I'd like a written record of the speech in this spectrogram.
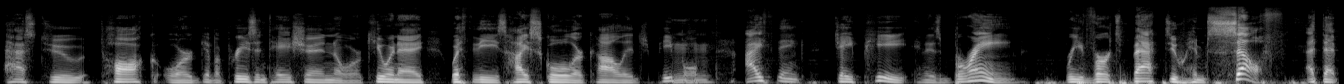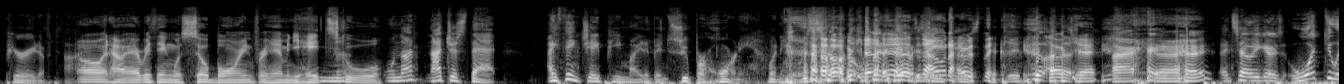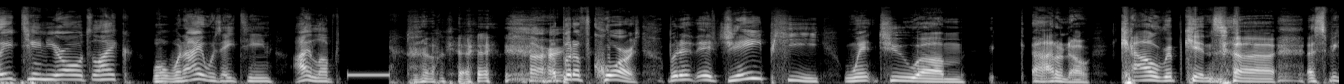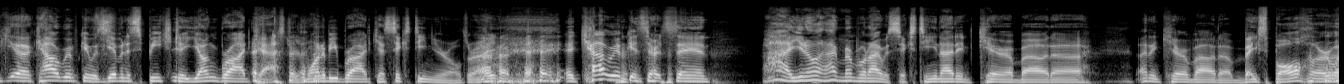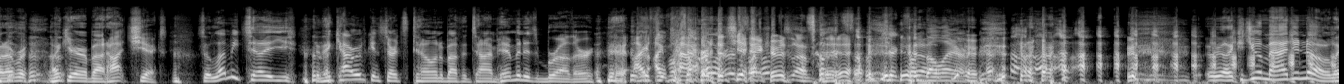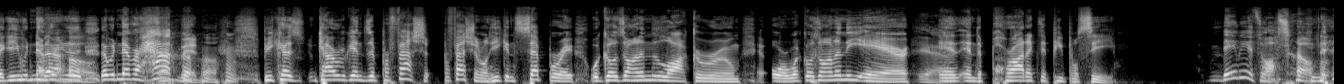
has to talk or give a presentation or Q&A with these high school or college people, Mm-hmm. I think JP in his brain reverts back to himself at that period of time. Oh, and how everything was so boring for him, and he hates school. Well, not not just that. I think JP might have been super horny when he was, he was 18. thinking. okay. All right. All right. And so he goes, What do 18 year olds like? Well, when I was 18, I loved okay. All right. But of course, but if, if JP went to um I don't know, Cal Ripken's uh, a speak, uh Cal Ripken was giving a speech to young broadcasters, wannabe broadcast 16-year-olds, right? And Cal Ripken starts saying, "Ah, you know what? I remember when I was 16, I didn't care about uh I didn't care about uh, baseball or whatever. I care about hot chicks. So let me tell you. And then Cal Ripken starts telling about the time him and his brother Eiffel, Tower Tower the chick or something. Some, some chick from Bel Air. like, could you imagine? No, like he would never. No. That would never happen because Cal Ripken's a profession, professional. He can separate what goes on in the locker room or what goes on in the air Yeah. and and the product that people see. maybe it's also maybe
